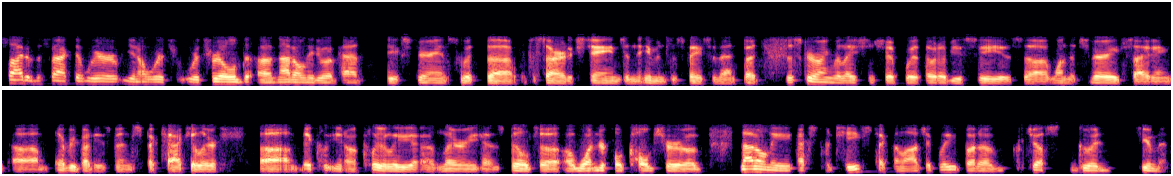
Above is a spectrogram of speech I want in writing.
Aside of the fact that we're, you know, we're we're thrilled uh, not only to have had the experience with, uh, with the SciArt Exchange and the Humans in Space event, but this growing relationship with OWC is uh, one that's very exciting. Um, everybody's been spectacular. Um, they, you know, clearly uh, Larry has built a, a wonderful culture of not only expertise technologically, but of just good humans.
